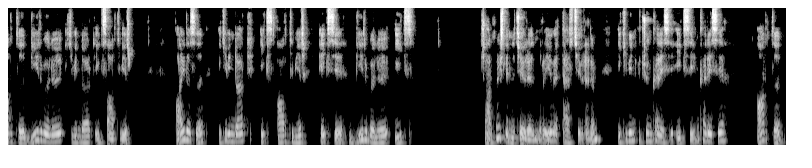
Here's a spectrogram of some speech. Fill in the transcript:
artı 1 bölü 2004 x artı 1. Paydası 2004 x artı 1 eksi 1 bölü x. Çarpma işlemini çevirelim burayı ve ters çevirelim. 2003'ün karesi x'in karesi artı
